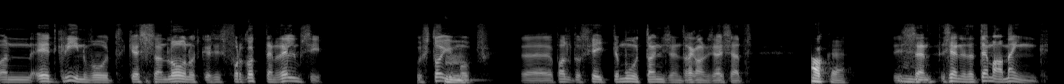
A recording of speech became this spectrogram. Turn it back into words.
on Ed Greenwood, kes on loonud ka siis Forgotten Realms'i, kus toimub hmm. äh, Baldur's Gate ja muud Dungeons Dragonsi asjad. okei okay.. siis see on, see on nii-öelda tema mäng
